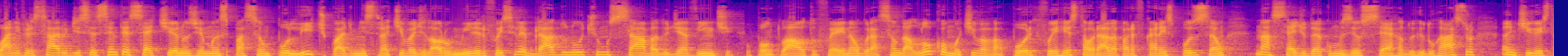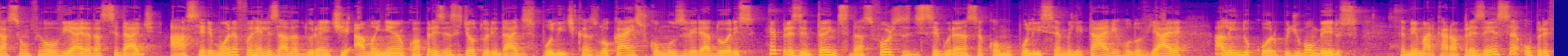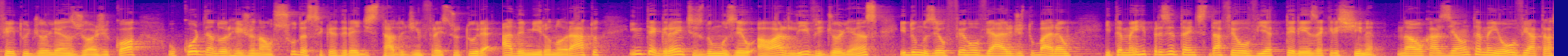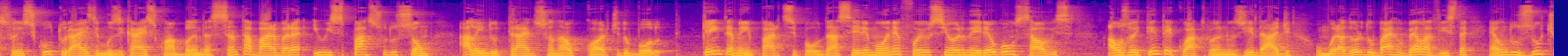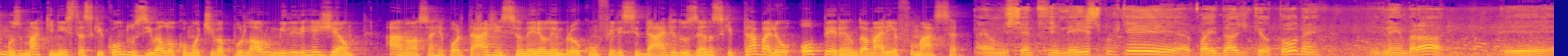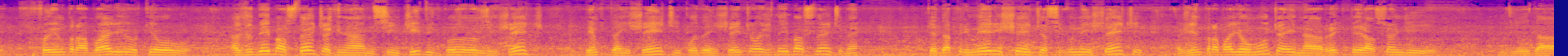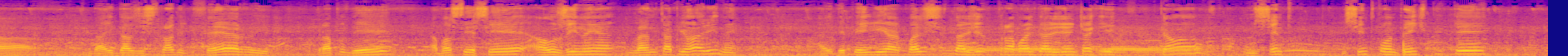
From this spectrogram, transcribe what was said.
O aniversário de 67 anos de emancipação político-administrativa de Lauro Miller foi celebrado no último sábado, dia 20. O ponto alto foi a inauguração da locomotiva a vapor que foi restaurada para ficar à exposição na sede do Ecomuseu Serra do Rio do Rastro, antiga estação ferroviária da cidade. A cerimônia foi realizada durante a manhã com a presença de autoridades políticas locais como os vereadores, representantes das forças de segurança como Polícia Militar e Rodoviária, além do Corpo de Bombeiros. Também marcaram a presença o prefeito de Orleans, Jorge Có, o coordenador regional sul da Secretaria de Estado de Infraestrutura, Ademir Honorato, integrantes do Museu ao Ar Livre de Orleans e do Museu Ferroviário de Tubarão, e também representantes da ferrovia Tereza Cristina. Na ocasião, também houve atrações culturais e musicais com a banda Santa Bárbara e o Espaço do Som, além do tradicional corte do bolo. Quem também participou da cerimônia foi o senhor Nereu Gonçalves, aos 84 anos de idade, o morador do bairro Bela Vista é um dos últimos maquinistas que conduziu a locomotiva por Lauro Miller e região. A nossa reportagem, seu Nereu lembrou com felicidade dos anos que trabalhou operando a Maria Fumaça. Eu me sinto feliz porque com a idade que eu tô, né? E lembrar que foi um trabalho que eu ajudei bastante aqui no sentido de todas as enchentes, tempo da enchente, depois da enchente eu ajudei bastante, né? Que é da primeira enchente, a segunda enchente, a gente trabalhou muito aí na recuperação de, de da, daí das estradas de ferro para poder abastecer a usina lá no Capivari, né? Aí dependia quase do trabalho da gente aqui. Então me sinto, me sinto contente por ter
